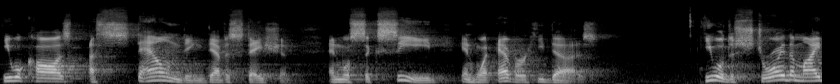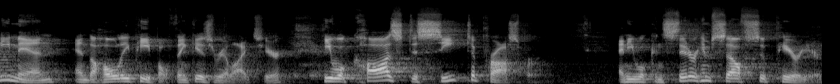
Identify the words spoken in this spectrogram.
He will cause astounding devastation and will succeed in whatever he does. He will destroy the mighty men and the holy people. Think Israelites here. He will cause deceit to prosper, and he will consider himself superior.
